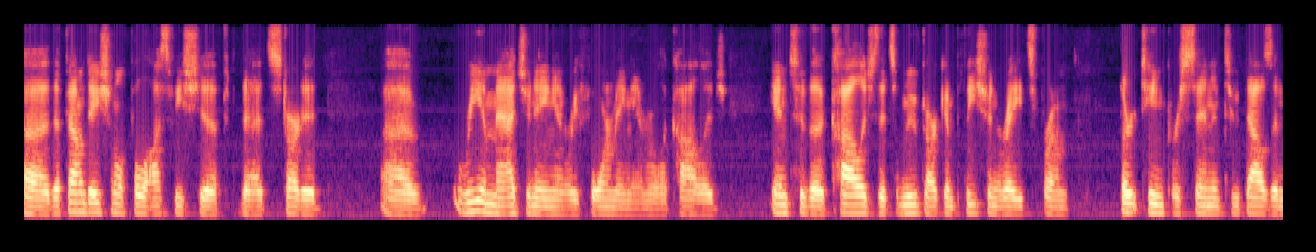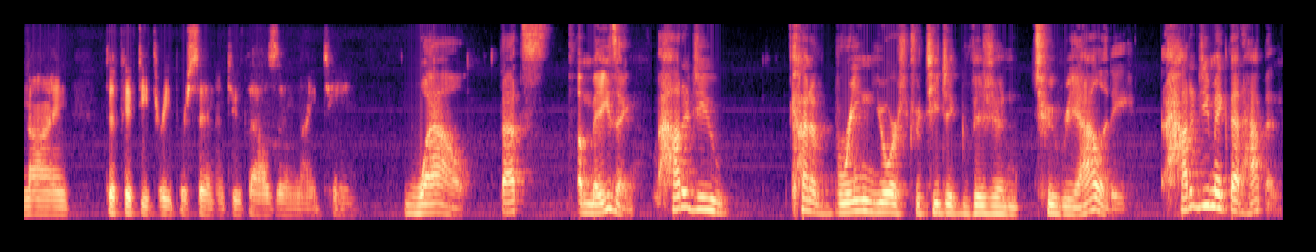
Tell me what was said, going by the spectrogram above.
uh, the foundational philosophy shift that started uh, reimagining and reforming Amarillo College into the college that's moved our completion rates from 13% in 2009 to 53% in 2019. Wow, that's amazing. How did you kind of bring your strategic vision to reality? How did you make that happen?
